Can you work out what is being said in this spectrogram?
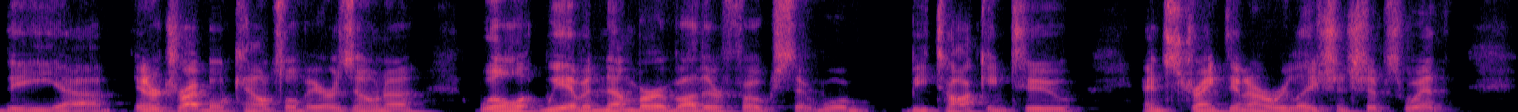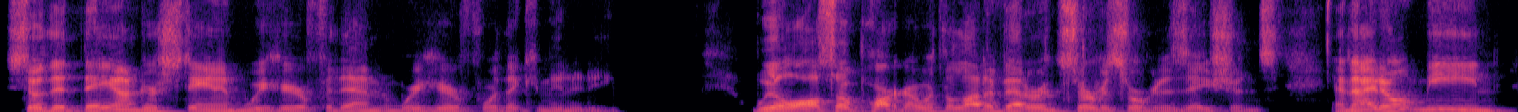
the uh, Intertribal Council of Arizona. We'll, we have a number of other folks that we'll be talking to and strengthen our relationships with so that they understand we're here for them and we're here for the community. We'll also partner with a lot of veteran service organizations. And I don't mean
